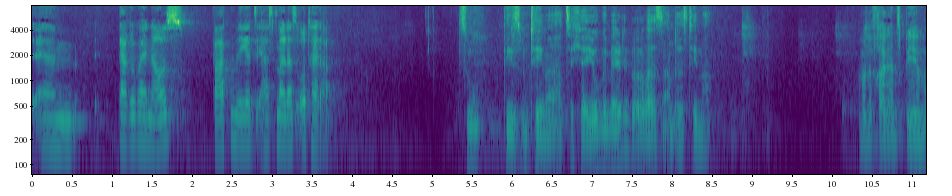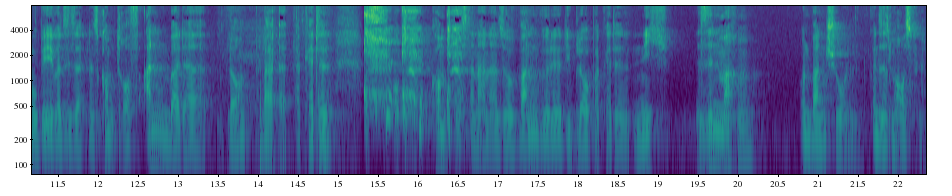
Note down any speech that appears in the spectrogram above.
ähm, darüber hinaus warten wir jetzt erstmal das Urteil ab. Zu diesem Thema hat sich Herr Jung gemeldet oder war das ein anderes Thema? Mal eine Frage ans BMUB, weil Sie sagten, es kommt darauf an bei der blauen Pla Plakette. Worauf kommt es dann an? Also wann würde die blaue Plakette nicht Sinn machen? und wann schon? Können Sie das mal ausführen?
